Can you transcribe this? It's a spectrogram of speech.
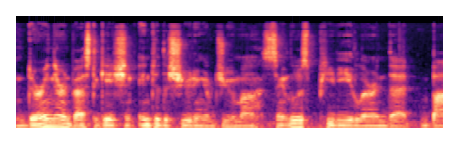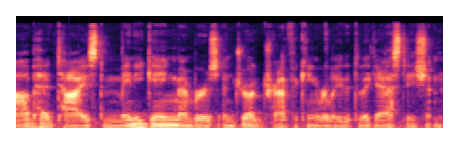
And during their investigation into the shooting of Juma, St. Louis PD learned that Bob had ties to many gang members and drug trafficking related to the gas station.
